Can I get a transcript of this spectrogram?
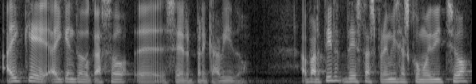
Hay que, hay que en todo caso, eh, ser precavido. A partir de estas premisas, como he dicho,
